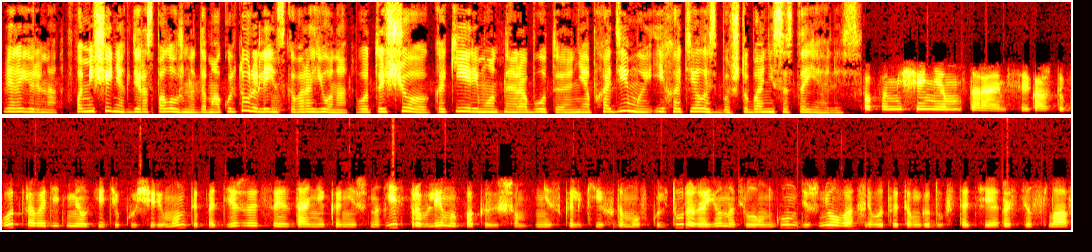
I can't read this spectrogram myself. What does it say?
Вера Юрьевна, в помещениях, где расположены дома культуры Ленинского района, вот еще какие ремонтные работы необходимы и хотелось бы, чтобы они состоялись? По помещениям стараемся каждый год проводить мелкие текущие ремонты ремонт и поддерживать свои здания, конечно. Есть проблемы по крышам нескольких домов культуры района Лонгун, Дежнева. Вот в этом году, кстати, Ростислав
